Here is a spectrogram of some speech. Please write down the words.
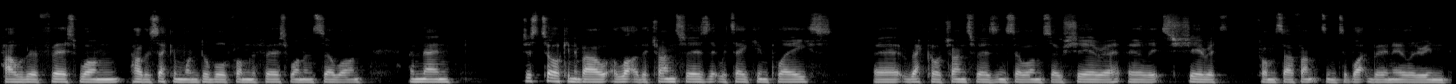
how the first one, how the second one doubled from the first one, and so on. And then just talking about a lot of the transfers that were taking place, uh, record transfers, and so on. So Shearer, early, it's Shearer from Southampton to Blackburn earlier in,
